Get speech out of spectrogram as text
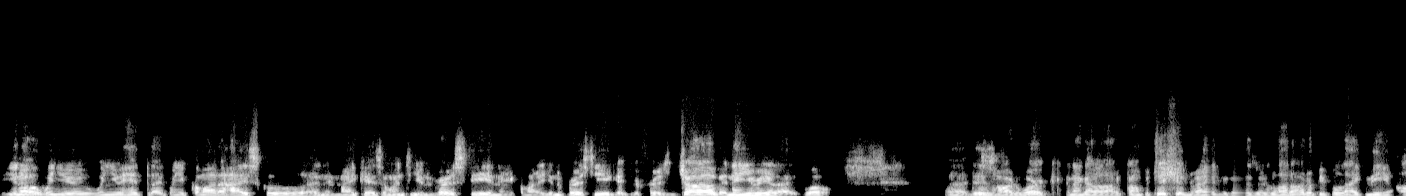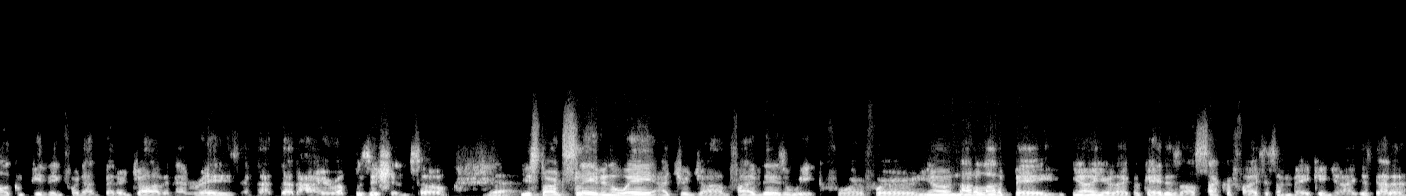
you know when you when you hit like when you come out of high school, and in my case, I went to university, and then you come out of university, you get your first job, and then you realize, whoa uh, this is hard work and i got a lot of competition right? Because there's a lot of other people like me all competing for that better job and that raise and that that higher up position. So yeah. you start slaving away at your job five days a week for for you know not a lot of pay. You know you're like okay this is all sacrifices i'm making. You know i just gotta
